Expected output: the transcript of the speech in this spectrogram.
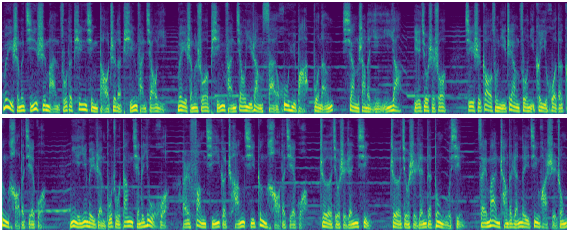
为什么及时满足的天性导致了频繁交易？为什么说频繁交易让散户欲罢不能，像上了瘾一样？也就是说，即使告诉你这样做你可以获得更好的结果，你也因为忍不住当前的诱惑而放弃一个长期更好的结果。这就是人性，这就是人的动物性。在漫长的人类进化史中，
